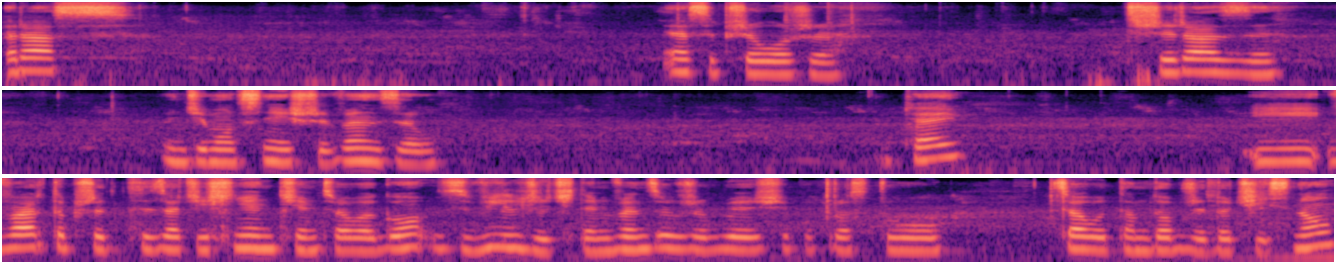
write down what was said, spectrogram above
Raz. Ja sobie przełożę trzy razy. Będzie mocniejszy węzeł. Ok. I warto przed zaciśnięciem całego zwilżyć ten węzeł, żeby się po prostu cały tam dobrze docisnął.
